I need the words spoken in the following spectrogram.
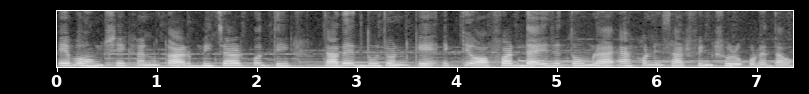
এবং সেখানকার বিচারপতি তাদের দুজনকে একটি অফার দেয় যে তোমরা এখনই সার্ফিং শুরু করে দাও।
